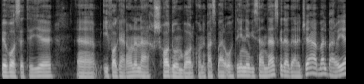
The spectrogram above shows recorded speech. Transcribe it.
به واسطه ایفاگران نقش ها دنبال کنه. پس بر عهده نویسنده است که در درجه اول برای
